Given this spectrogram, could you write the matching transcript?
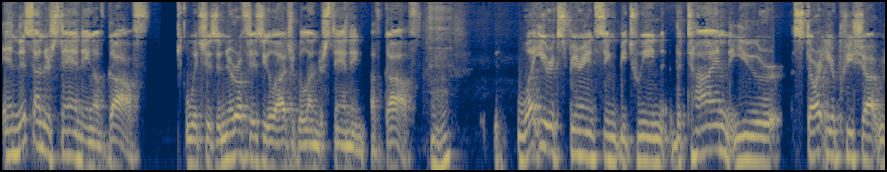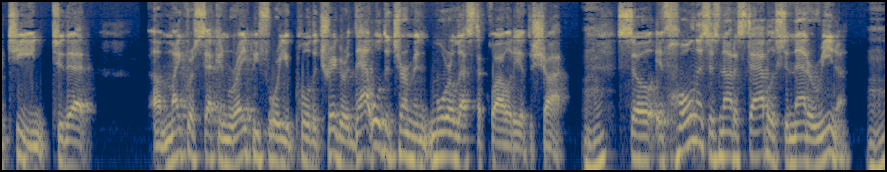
in this understanding of golf, which is a neurophysiological understanding of golf, mm-hmm. what you're experiencing between the time you start your pre-shot routine to that uh, microsecond right before you pull the trigger, that will determine more or less the quality of the shot. Mm-hmm. So if wholeness is not established in that arena, mm-hmm.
